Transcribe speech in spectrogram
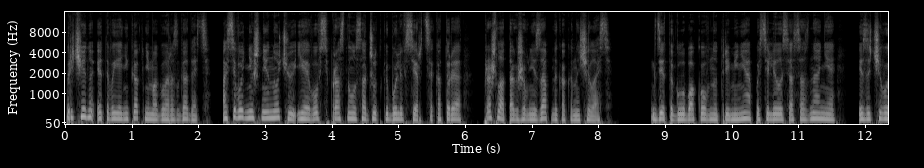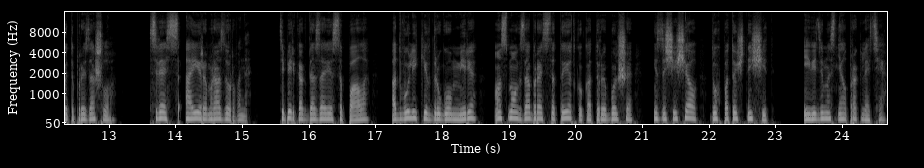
Причину этого я никак не могла разгадать. А сегодняшней ночью я и вовсе проснулась от жуткой боли в сердце, которая прошла так же внезапно, как и началась. Где-то глубоко внутри меня поселилось осознание, из-за чего это произошло. Связь с Аиром разорвана. Теперь, когда завеса пала, а двуликий в другом мире, он смог забрать статуэтку, которая больше не защищал двухпоточный щит, и, видимо, снял проклятие.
